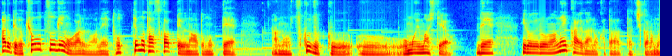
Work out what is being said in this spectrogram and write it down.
あるけど共通言語があるのはねとっても助かってるなと思ってあのつくづく思いましたよ。でいろいろなね海外の方たちからも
